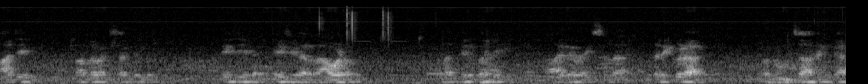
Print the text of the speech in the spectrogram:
మాజీ పార్లమెంట్ సభ్యులు కేజీ కేజీ గారు రావడం మన తిరుపతి ఆర్య వయసుల అందరికీ కూడా ఒక ఉత్సాహంగా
